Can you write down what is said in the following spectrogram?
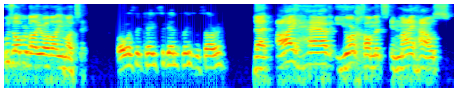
Who's over bal yirav al What was the case again, please? I'm sorry that I have your chametz in my house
